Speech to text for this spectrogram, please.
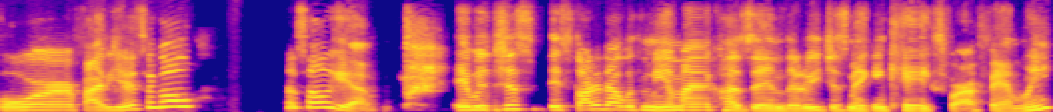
four or five years ago? That's all yeah. It was just it started out with me and my cousin literally just making cakes for our family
